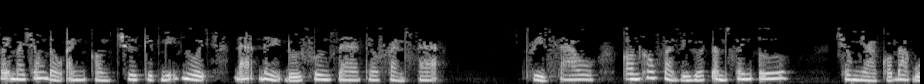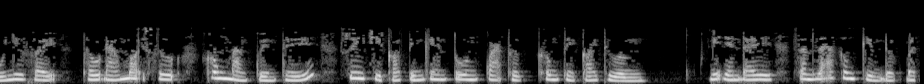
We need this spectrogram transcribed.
vậy mà trong đầu anh còn chưa kịp nghĩ ngợi, đã đẩy đối phương ra theo phản xạ. Vì sao? Còn không phải vì hứa tầm xanh ư? Trong nhà có bà bố như vậy, thấu đáo mọi sự, không màng quyền thế, duy chỉ có tính ghen tuông quả thực không thể coi thường. Nghĩ đến đây, Giam Dã không kìm được bật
